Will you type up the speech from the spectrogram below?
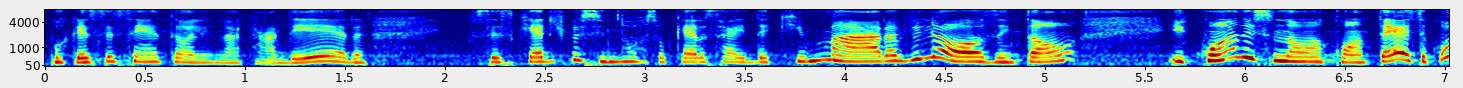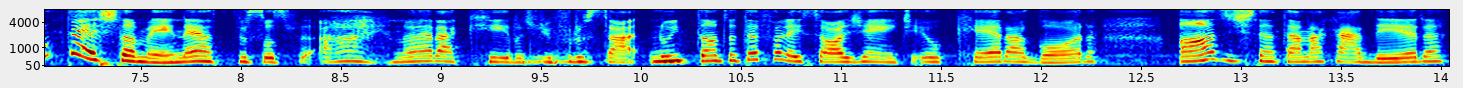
Porque vocês sentam ali na cadeira, vocês querem, tipo assim, nossa, eu quero sair daqui maravilhosa. Então, e quando isso não acontece, acontece também, né? As pessoas, ai, não era aquilo, de frustrar. No entanto, eu até falei assim, ó, gente, eu quero agora, antes de sentar na cadeira,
